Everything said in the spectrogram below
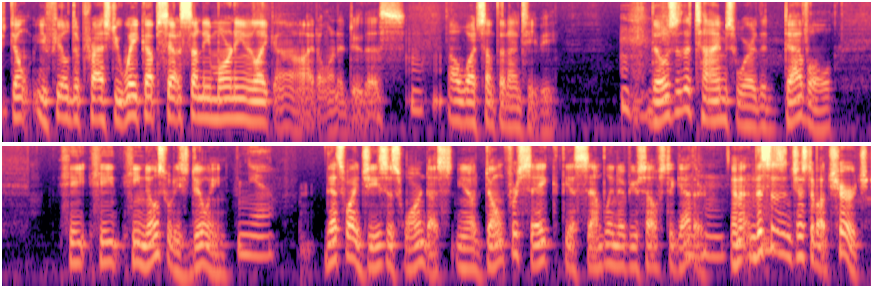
you don't you feel depressed, you wake up Sunday morning, and you're like, oh, I don't want to do this. Mm-hmm. I'll watch something on TV. Those are the times where the devil, he he he knows what he's doing. yeah. That's why Jesus warned us, you know, don't forsake the assembling of yourselves together. Mm-hmm. And this isn't just about church.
